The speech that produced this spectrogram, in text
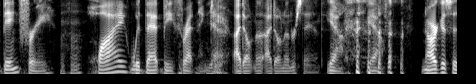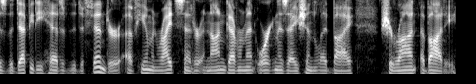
being free, why would that be threatening to you? Mm-hmm. I don't know. I don't understand. Yeah, yeah. Narges is the deputy head of the Defender of Human Rights Center, a non government organization led by Shirin Ebadi.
